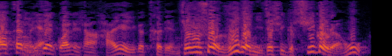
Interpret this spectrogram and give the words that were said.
他在媒介管理上还有一个特点，就是说，如果你这是一个虚构人物。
